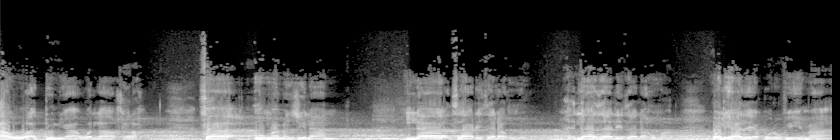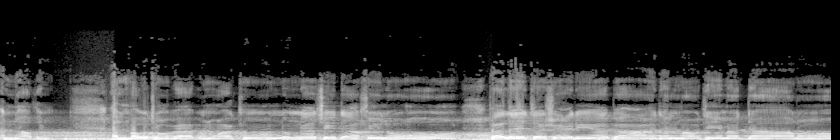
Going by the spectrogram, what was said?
أو الدنيا والآخرة. فهما منزلان لا ثالث لهما لا ثالث لهما. ولهذا يقول فيهما الناظم الموت باب وكل الناس داخله فليت شعري بعد الموت مداره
